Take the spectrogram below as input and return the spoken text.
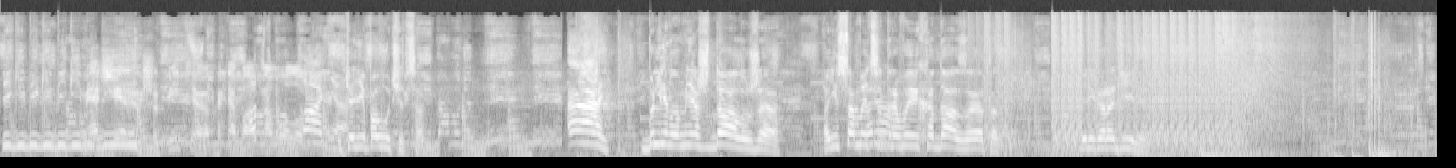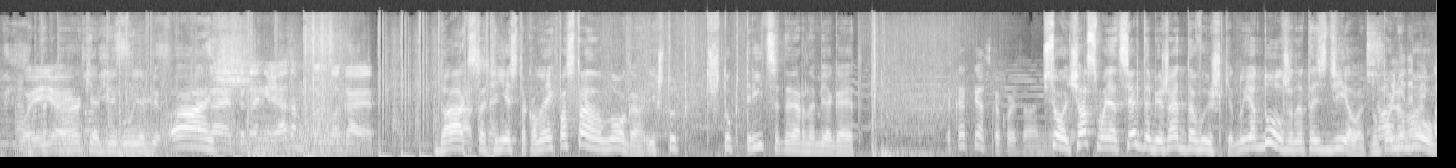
Беги, беги, беги, У меня беги. челлендж убить э, хотя бы одного лома. У тебя не получится. Ай! Блин, он меня ждал уже. Они самые центровые хода за этот. Перегородили. Ой-ой-ой. Так, я бегу, я бегу. Ай! Лагает, когда они рядом, прям лагает. Да, кстати, есть такое. Но я их поставил много. Их штук, штук 30, наверное, бегает. Да капец какой-то. они. Все, сейчас моя цель добежать до вышки. Ну я должен это сделать. Ну по-любому.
